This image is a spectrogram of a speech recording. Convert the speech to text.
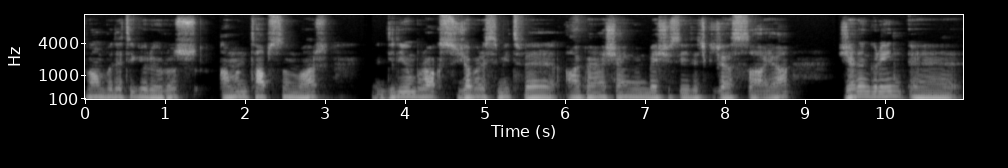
Van Vliet'i görüyoruz. Amon Thompson var. Dillion Brooks, Jabari Smith ve Alperen Şengün beşlisiyle çıkacağız sahaya. Jalen Green, e,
